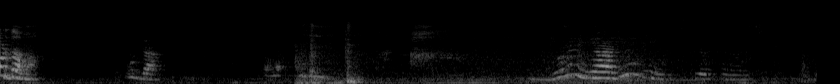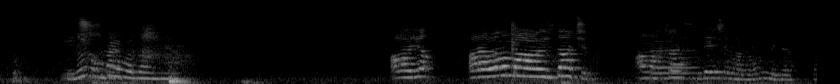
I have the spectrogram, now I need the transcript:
orada mı? Burada. Durun yardım edeyim istiyorsunuz. Hiç Nasıl olmaz. bir arabadan ya? Ara, arabanın bagajını açın. Anahtar Ee, sizdeyse var. Tamam bir dakika.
